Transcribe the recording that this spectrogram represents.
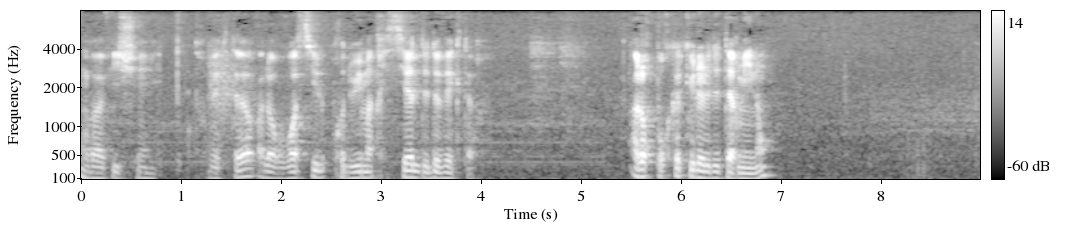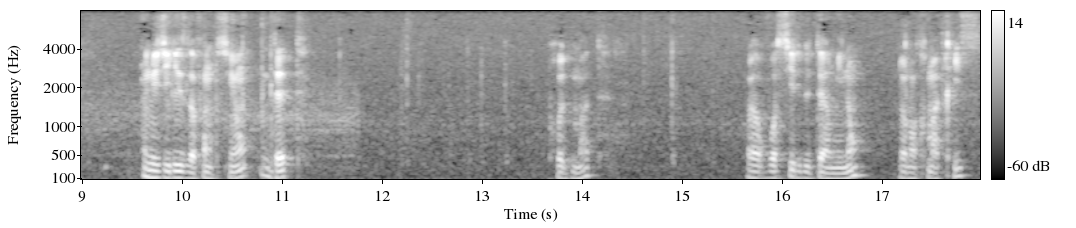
on va afficher notre vecteur alors voici le produit matriciel des deux vecteurs alors pour calculer le déterminant on utilise la fonction det prodmat alors voici le déterminant de notre matrice.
